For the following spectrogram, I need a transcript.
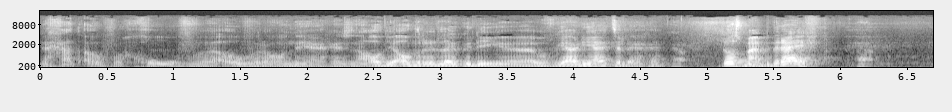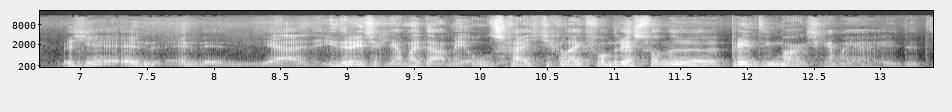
Dat gaat over golven, overal en nergens. En al die andere leuke dingen hoef ik jou niet uit te leggen. Ja. Dat is mijn bedrijf. Ja. Weet je, en, en, en ja, iedereen zegt, ja, maar daarmee onderscheid je gelijk van de rest van de printingmarkt. Ik zeg, ja, maar ja, dat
